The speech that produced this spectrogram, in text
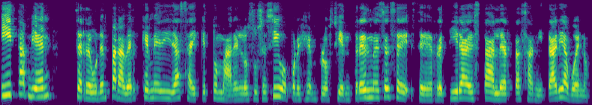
y también se reúnen para ver qué medidas hay que tomar en lo sucesivo. Por ejemplo, si en tres meses se, retira esta alerta sanitaria, bueno,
